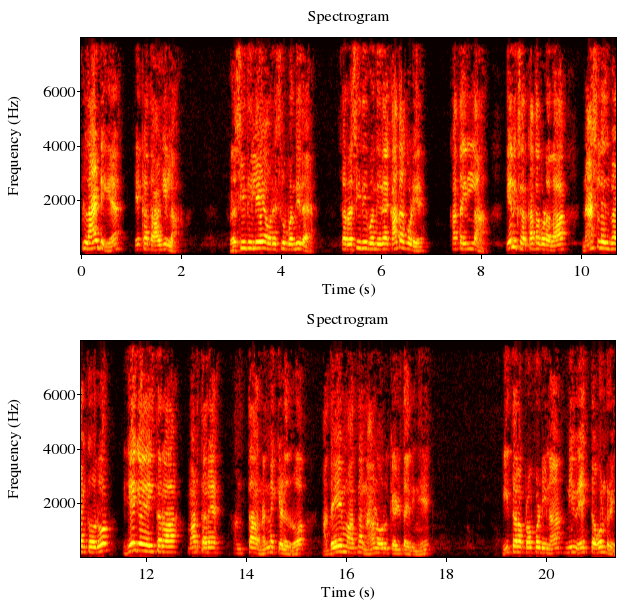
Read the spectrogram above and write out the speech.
ಫ್ಲ್ಯಾಟಿಗೆ ಏಕಾತ ಆಗಿಲ್ಲ. ರಸೀದಿಲಿ ಅವ್ರ ಹೆಸರು ಬಂದಿದೆ. ಸರ್, ರಸೀದಿ ಬಂದಿದೆ. ಖಾತಾ ಕೊಡಿ. ಖಾತಾ ಇಲ್ಲ. ಏನಕ್ಕೆ ಸರ್ ಖಾತಾ ಕೊಡಲ್ಲ? ನ್ಯಾಷನಲೈಸ್ ಬ್ಯಾಂಕ್ ಅವರು ಹೇಗೆ ಈ ತರ ಮಾಡ್ತಾರೆ ಅಂತ ನನ್ನ ಕೇಳಿದ್ರು. ಅದೇ ಮಾತನ್ನ ನಾನು ಅವರು ಕೇಳ್ತಾ ಇದ್ದೀನಿ. ಈ ತರ ಪ್ರಾಪರ್ಟಿನ ನೀವು ಹೇಗೆ ತಗೊಂಡ್ರಿ?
